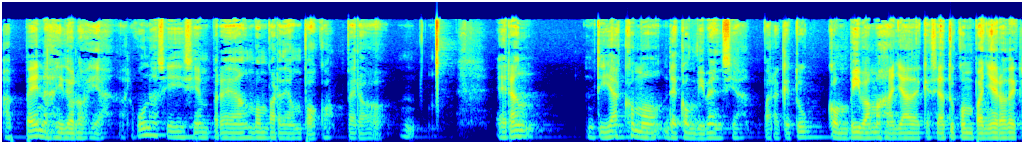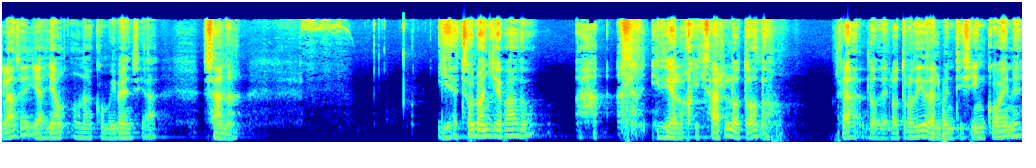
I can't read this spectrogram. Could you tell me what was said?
apenas ideología. Algunas sí siempre han bombardeado un poco, pero eran días como de convivencia, para que tú convivas más allá de que sea tu compañero de clase y haya una convivencia sana. Y esto lo han llevado a ideologizarlo todo. O sea, lo del otro día del 25N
